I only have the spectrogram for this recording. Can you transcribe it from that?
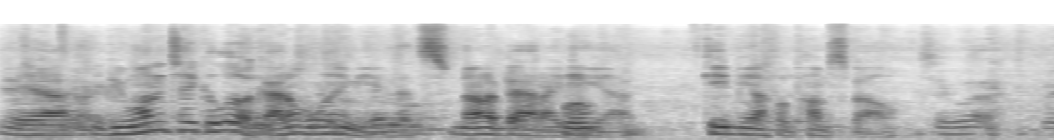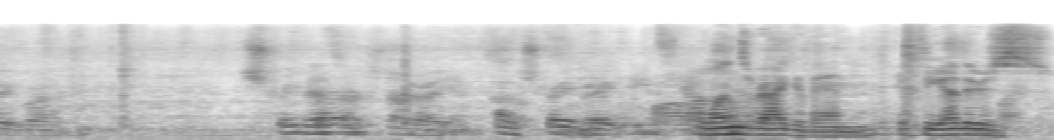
Yeah, if you want to take a look, I don't blame you. That's not a bad idea. Keep me off a pump spell. Say what? Street That's our start rate. Oh, straight burn. One's Ragavan. If the other's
